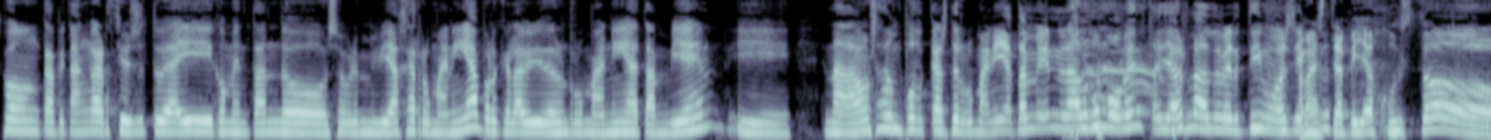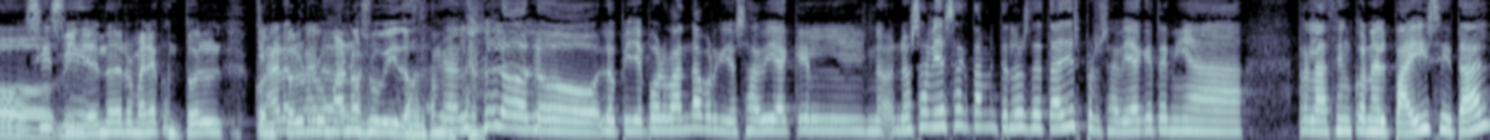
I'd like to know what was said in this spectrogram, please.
con Capitán Garcios yo estuve ahí comentando sobre mi viaje a Rumanía, porque la he vivido en Rumanía también. Y nada, vamos a hacer un podcast de Rumanía también en algún momento, ya os lo advertimos. Además te ha pillado justo Sí, sí. viniendo de Rumanía con todo el, con Claro, todo el claro. rumano subido también. Claro, Lo, lo, lo pillé por banda porque yo sabía que él, no, no sabía exactamente los detalles, pero sabía que tenía relación con el país y tal.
